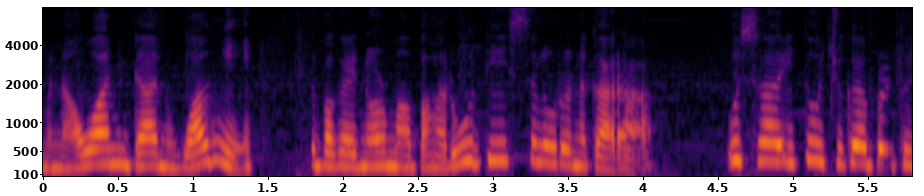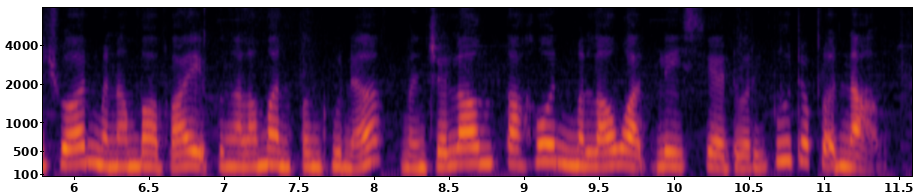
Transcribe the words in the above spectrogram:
menawan dan wangi sebagai norma baharu di seluruh negara. Usaha itu juga bertujuan menambah baik pengalaman pengguna menjelang tahun melawat Malaysia 2026.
